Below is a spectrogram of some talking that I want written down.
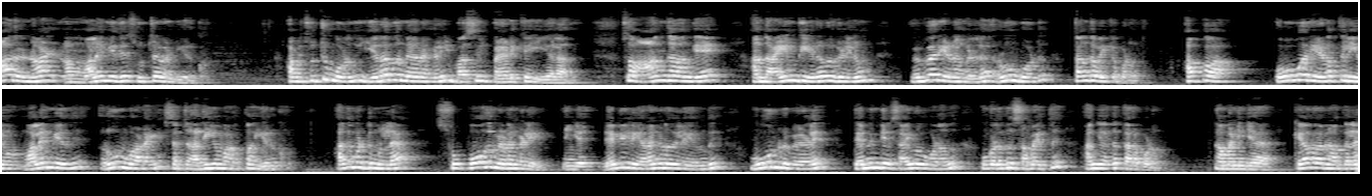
ஆறு நாள் நம் மலை மீதே சுற்ற வேண்டி இருக்கும் அப்படி சுற்றும் பொழுது இரவு நேரங்களில் பஸ்ஸில் பயணிக்க இயலாது. ஸோ ஆங்காங்கே அந்த ஐந்து இரவுகளிலும் வெவ்வேறு இடங்கள்ல ரூம் போட்டு தங்க வைக்கப்படும் அப்போ ஒவ்வொரு இடத்துலையும் மலை மீது ரூம் வாடகை சற்று அதிகமாகத்தான் இருக்கும். அது மட்டும் இல்ல போகும் இடங்களில் நீங்க டெல்லியில் இறங்குனதுல இருந்து மூன்று வேளை தென்னிந்திய சைவ உணவு உங்களுக்கு சமைத்து அங்கங்க தரப்படும். நம்ம நீங்க கேதார்நாத்தில்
